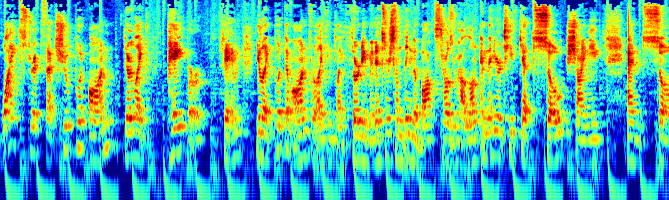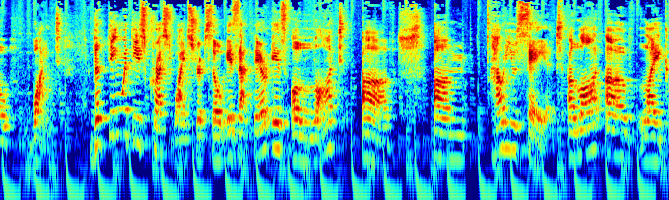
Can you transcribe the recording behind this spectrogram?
white strips that you put on. They're like paper thin. You like put them on for like, I think like 30 minutes or something. The box tells you how long and then your teeth get so shiny and so white. The thing with these Crest white strips though is that there is a lot of, um, how do you say it? A lot of like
